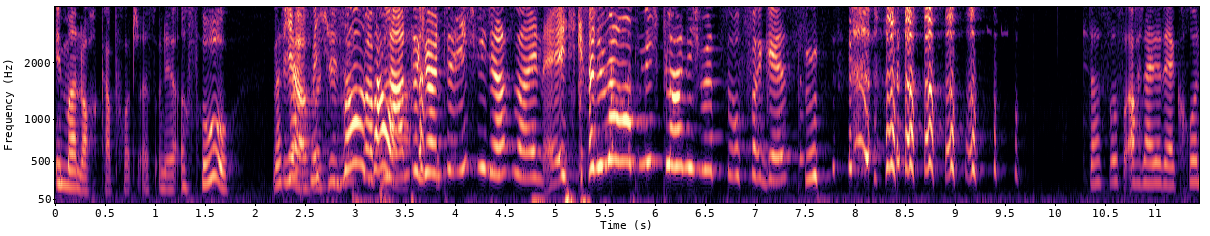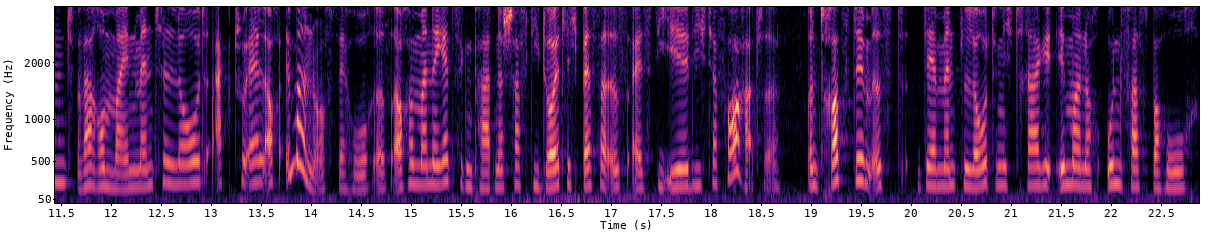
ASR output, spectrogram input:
immer noch kaputt ist. Und er, ach so. Das ja, macht mich dieses so sauer. Verplante könnte ich wieder sein. Ey, ich kann überhaupt nicht planen, ich würde so vergessen. Das ist auch leider der Grund, warum mein Mental Load aktuell auch immer noch sehr hoch ist. Auch in meiner jetzigen Partnerschaft, die deutlich besser ist als die Ehe, die ich davor hatte. Und trotzdem ist der Mental Load, den ich trage, immer noch unfassbar hoch.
